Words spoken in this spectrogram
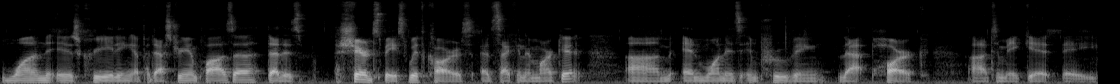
One is creating a pedestrian plaza that is a shared space with cars at Second and Market. Um, and one is improving that park uh, to make it a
